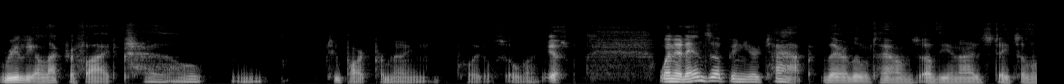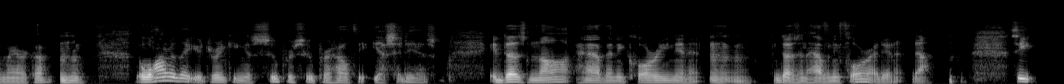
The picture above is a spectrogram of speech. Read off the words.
really electrified. So, two part per million colloidal silver. Yes. When it ends up in your tap, there little towns of the United States of America, mhm, The water that you're drinking is super, super healthy. Yes, it is. It does not have any chlorine in it. Mm-mm. It doesn't have any fluoride in it. No. See,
